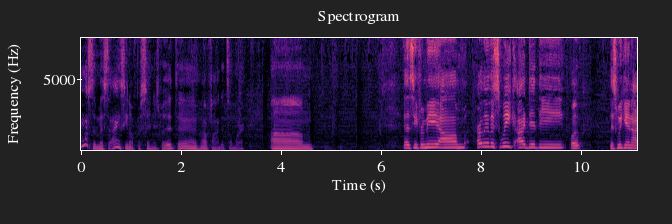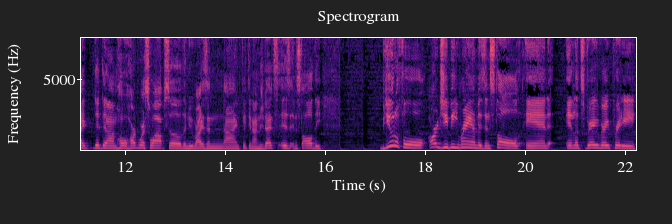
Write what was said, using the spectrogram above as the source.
I must have missed it. I ain't see no percentage, but it, eh, I'll find it somewhere. Um, let's see. For me, um, earlier this week I did the well, this weekend I did the um, whole hardware swap. So the new Ryzen 9 5900X is installed. The beautiful RGB RAM is installed, and it looks very very pretty.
